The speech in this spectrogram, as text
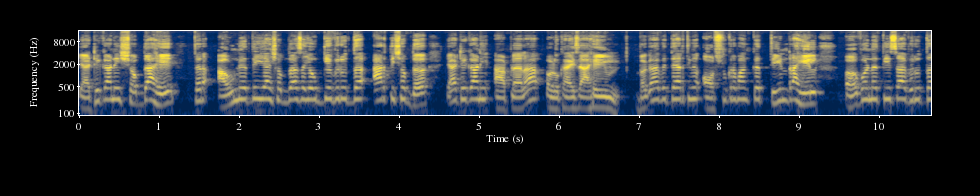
या ठिकाणी शब्द आहे तर अवनती या शब्दाचा योग्य विरुद्ध आरती शब्द या ठिकाणी आपल्याला ओळखायचा आहे. बघा विद्यार्थी ऑप्शन क्रमांक तीन राहील. अवनतीचा विरुद्ध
